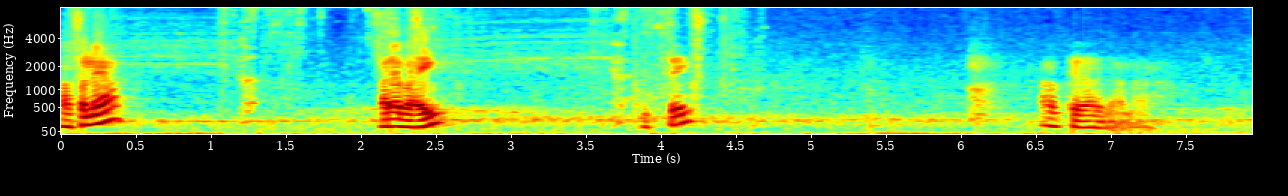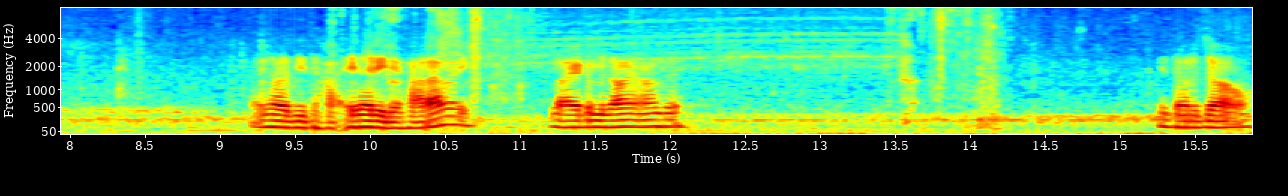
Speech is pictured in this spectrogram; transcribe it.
अपने आप? अरे भाई इससे ही? अब किधर जाना है? इधर ही दिखा इधर ही दिखा रहा है भाई। लाइट में जाओ यहाँ से। इधर जाओ।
